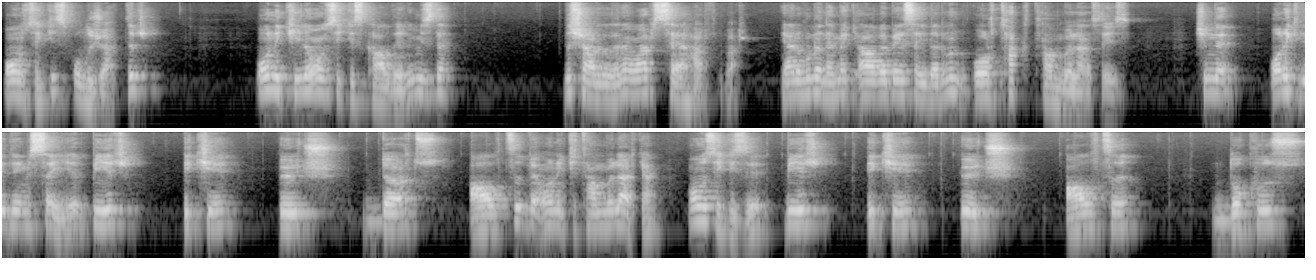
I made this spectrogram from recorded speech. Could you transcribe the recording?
18 olacaktır. 12 ile 18 kaldı elimizde. Dışarıda da ne var? S harfi var. Yani bu ne demek? A ve B sayılarının ortak tam bölen sayısı. Şimdi 12 dediğimiz sayıyı 1, 2, 3, 4, 6 ve 12 tam bölerken 18'i 1, 2, 3, 6, 9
